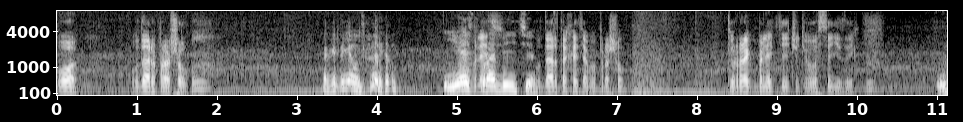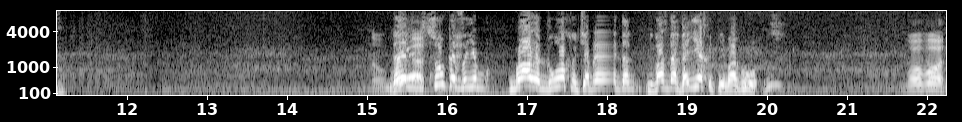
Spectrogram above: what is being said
О, удар прошел. Так это я ударил. Есть блядь. пробитие. Удар-то хотя бы прошел. Дурак, блядь, я чуть в волосы не заехал. Ну, Да, да, сука, блядь. заебало глохнуть, я, блядь, до вас даже доехать не могу. Во-во.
